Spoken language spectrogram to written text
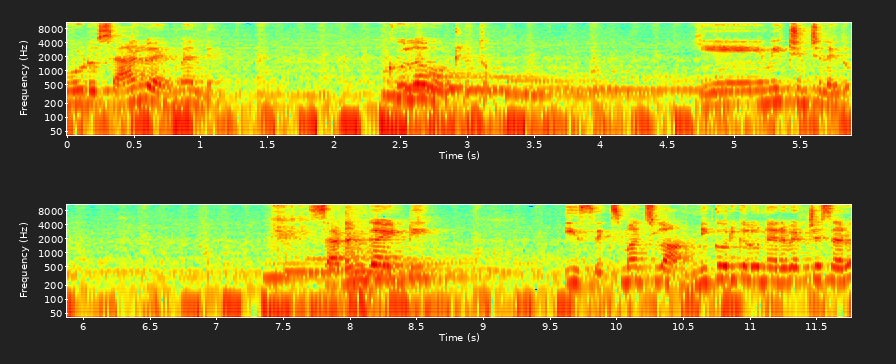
మూడు సార్లు ఎమ్మెల్యే. కుల ఓట్లతో. ఏమీ చించలేదు. సడన్గా ఏంటి? ఈ సిక్స్ మంత్స్లో అన్ని కోరికలు నెరవేర్చేశారు?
